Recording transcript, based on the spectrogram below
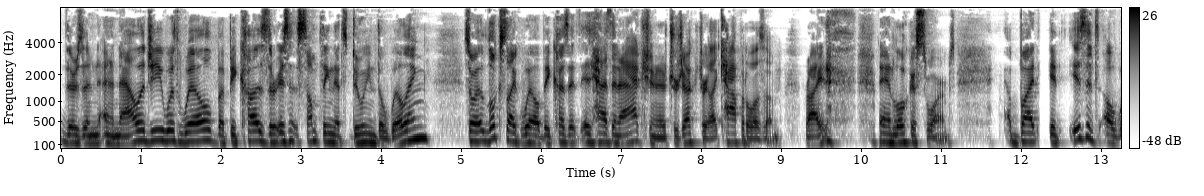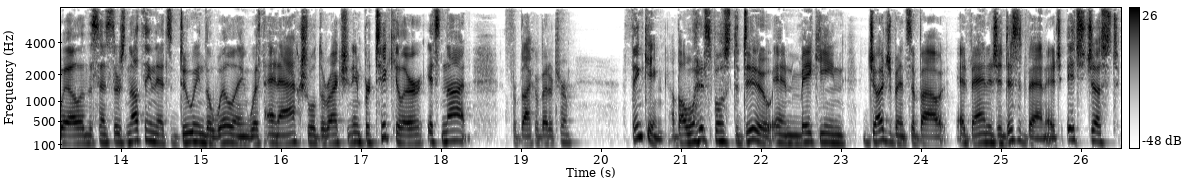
there's an, an, analogy with will, but because there isn't something that's doing the willing, so it looks like will because it, it has an action and a trajectory like capitalism, right? and locust swarms. but it isn't a will in the sense there's nothing that's doing the willing with an actual direction. In particular, it's not, for lack of a better term, thinking about what it's supposed to do and making judgments about advantage and disadvantage. It's just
